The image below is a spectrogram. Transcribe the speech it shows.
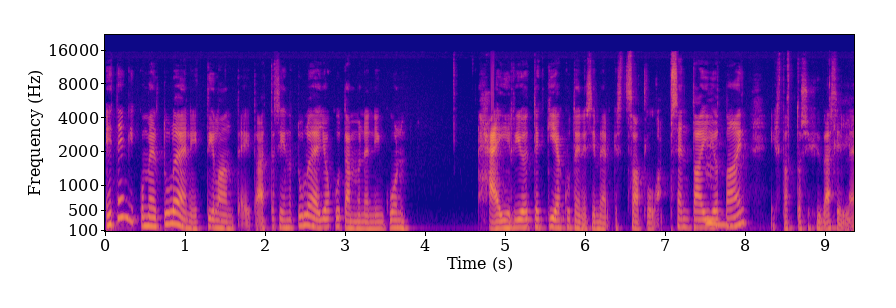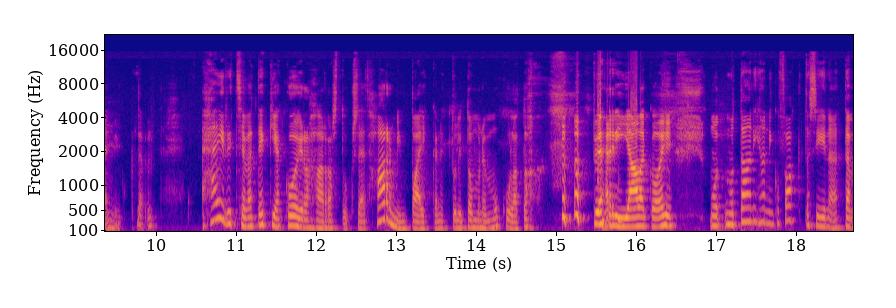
etenkin kun meillä tulee niitä tilanteita, että siinä tulee joku tämmöinen niin kuin, häiriötekijä, kuten esimerkiksi, että saat lapsen tai mm. jotain. Eikö tämä tosi hyvä silleen, niin häiritsevä tekijä koiraharrastukseen, että harmin paikka, nyt tuli tuommoinen mukulato pyörii jalkoihin, mutta mut tämä on ihan niinku fakta siinä, että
